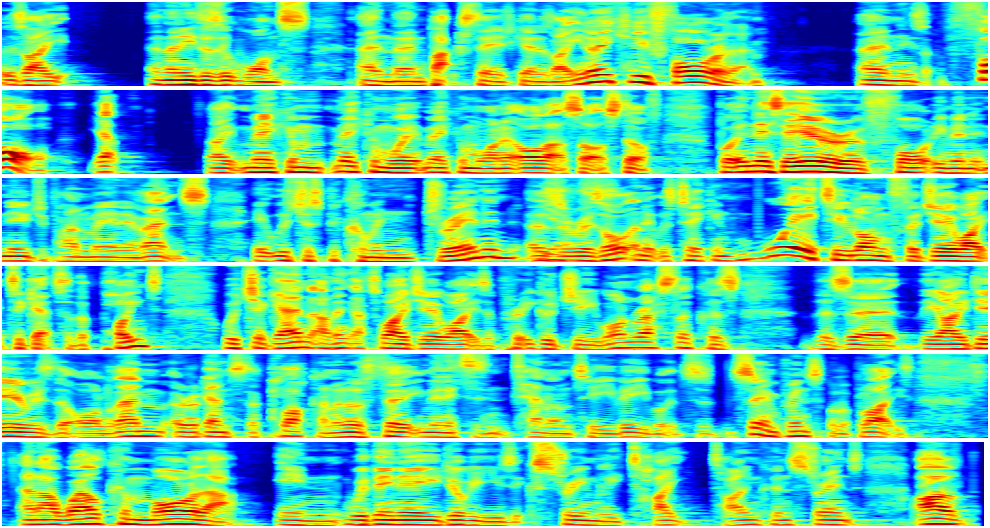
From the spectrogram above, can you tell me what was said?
It was like, and then he does it once, and then backstage Gedo's like, you know, you can do four of them, and he's like, four, yep. Like make him, make him wait, make him want it, all that sort of stuff. But in this era of forty-minute New Japan main events, it was just becoming draining as Yes. a result, and it was taking way too long for Jay White to get to the point. Which again, I think that's why Jay White is a pretty good G1 wrestler because there's a the idea is that all of them are against the clock, and I know thirty minutes isn't ten on TV, but it's the same principle applies. And I welcome more of that in within AEW's extremely tight time constraints. I'll,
